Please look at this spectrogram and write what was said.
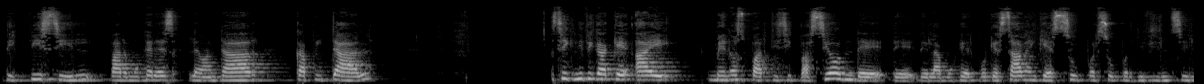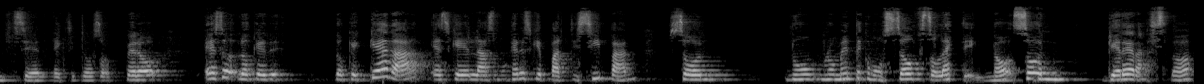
difícil para mujeres levantar capital significa que hay menos participación de, la mujer porque saben que es súper, súper difícil ser exitoso. Pero eso lo que, lo que queda es que las mujeres que participan son normalmente como self-selecting, ¿no? Son guerreras, ¿no?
